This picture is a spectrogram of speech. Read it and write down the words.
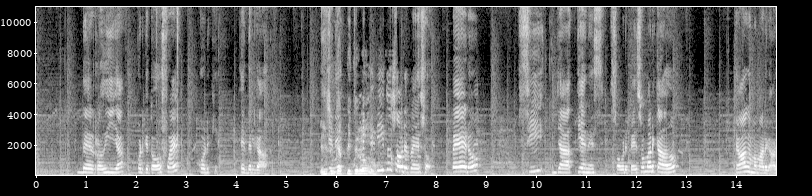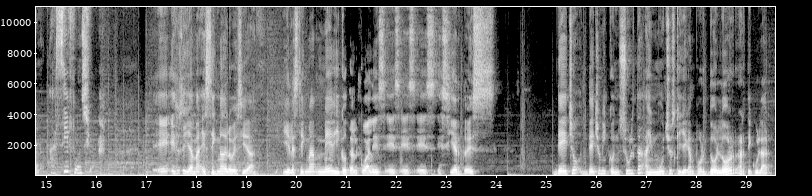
de rodilla, porque todo fue porque es delgada. Es un capítulo. Un ligerito sobrepeso, pero si ya tienes sobrepeso marcado, te van a mamar gallo. Así funciona. Eh, eso se llama estigma de la obesidad. Y el estigma médico tal cual es, es, es, es cierto, es... De hecho, de hecho, mi consulta, hay muchos que llegan por dolor articular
